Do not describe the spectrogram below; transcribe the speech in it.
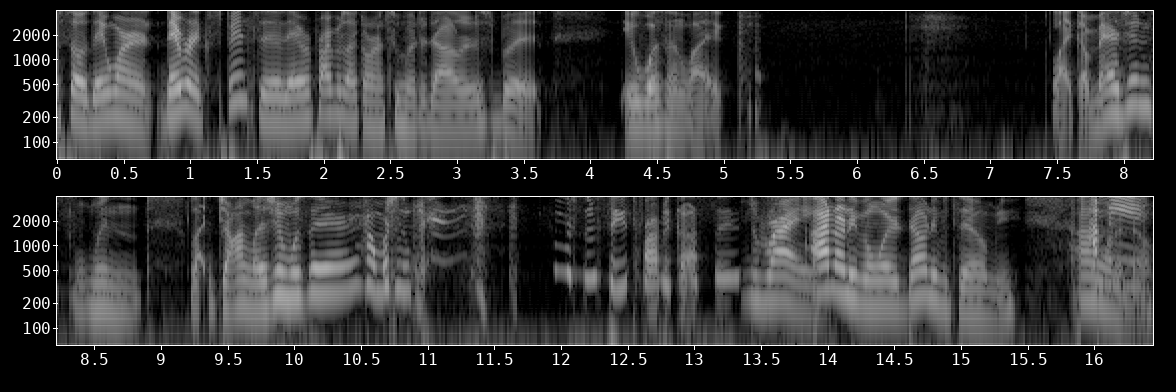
so they weren't they were expensive. They were probably like around two hundred dollars, but it wasn't like like imagine when like John Legend was there. How much? Some, how much some seats probably costed? right. I don't even want to. Don't even tell me. I I want to mean, know.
